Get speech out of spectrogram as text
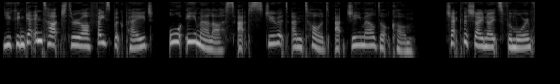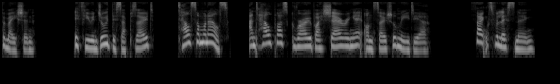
You can get in touch through our Facebook page or email us at stuartandtodd at gmail.com. Check the show notes for more information. If you enjoyed this episode, tell someone else and help us grow by sharing it on social media. Thanks for listening.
